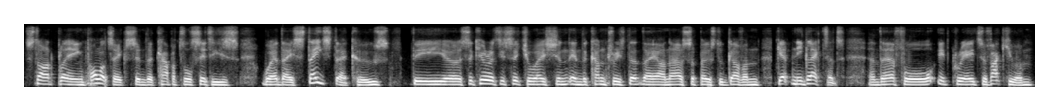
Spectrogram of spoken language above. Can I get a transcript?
start playing politics in the capital cities where they stage their coups, the uh, security situation in the countries that they are now supposed to govern get neglected. And therefore, it creates a vacuum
